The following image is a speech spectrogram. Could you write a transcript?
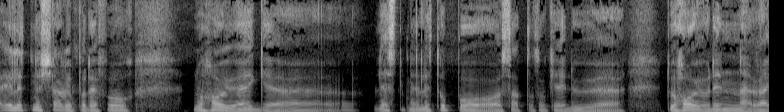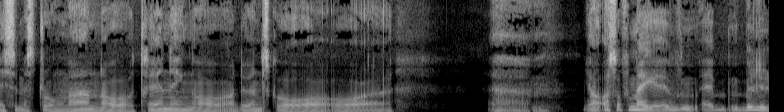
jeg er litt nysgjerrig på det, for nå har jo jeg eh, lest meg litt opp og sett at ok, du, eh, du har jo din reise med strongman og trening, og du ønsker å, å eh, ja, altså For meg eh, vil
